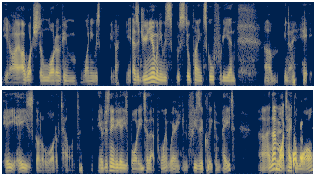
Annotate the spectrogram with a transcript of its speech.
you know, I, I, watched a lot of him when he was, you know, as a junior when he was was still playing school footy, and um, you know, he, he he's got a lot of talent. He'll just need to get his body to that point where he can physically compete, uh, and that might take a while.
